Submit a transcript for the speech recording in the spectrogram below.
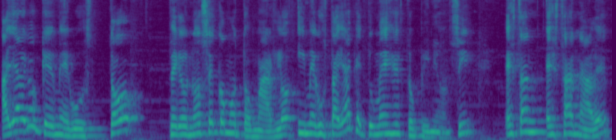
hay algo que me gustó, pero no sé cómo tomarlo, y me gustaría que tú me dejes tu opinión, ¿sí? Esta, esta nave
